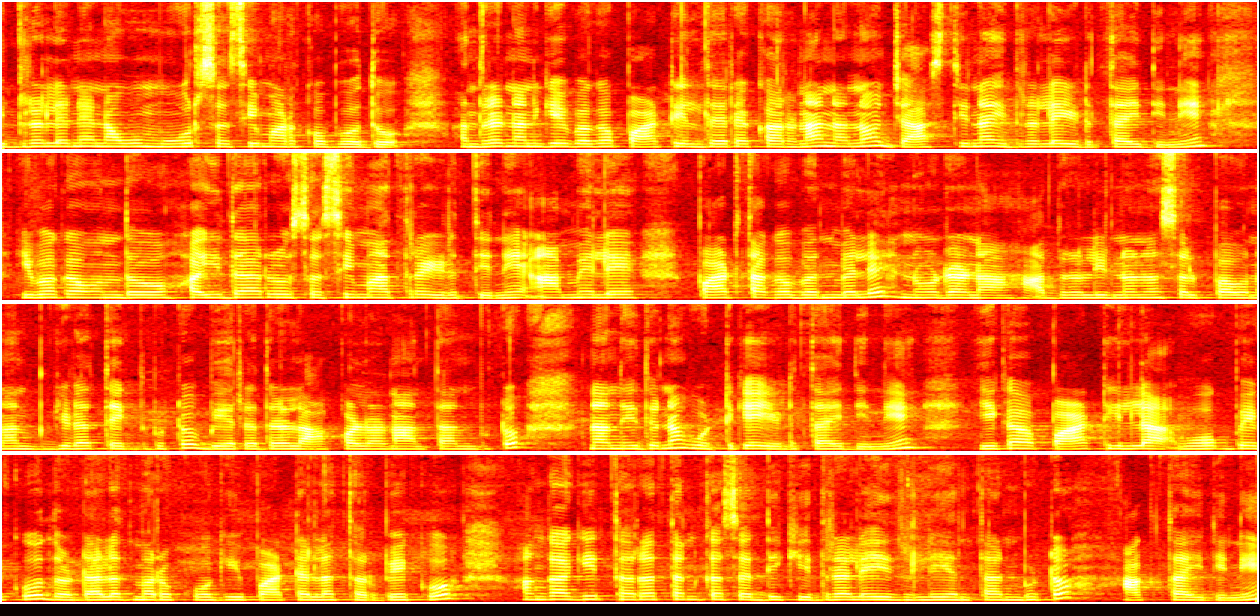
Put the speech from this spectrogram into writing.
ಇದರಲ್ಲೇ ನಾವು ಮೂರು ಸಸಿ ಮಾಡ್ಕೋಬೋದು. ಅಂದರೆ ನನಗೆ ಇವಾಗ ಪಾಟ್ ಇಲ್ಲದೇ ಕಾರಣ ನಾನು ಜಾಸ್ತಿನ ಇದರಲ್ಲೇ ಇಡ್ತಾ ಇದ್ದೀನಿ. ಇವಾಗ ಒಂದು ಐದಾರು ಸಸಿ ಮಾತ್ರ ಇಡ್ತೀನಿ. ಆಮೇಲೆ ಪಾಟ್ ತಗೊಬಂದ್ಮೇಲೆ ನೋಡೋಣ. ಅದರಲ್ಲಿ ಇನ್ನೊಂದು ಸ್ವಲ್ಪ ಒಂದೊಂದು ಗಿಡ ತೆಗೆದುಬಿಟ್ಟು ಬೇರೆದ್ರಲ್ಲಿ ಹಾಕೊಳ್ಳೋಣ ಅಂತ ಅಂದ್ಬಿಟ್ಟು ನಾನು ಇದನ್ನು ಒಟ್ಟಿಗೆ ಇಡ್ತಾ ಇದ್ದೀನಿ. ಈಗ ಪಾಟ್ ಇಲ್ಲ, ಹೋಗಬೇಕು, ದೊಡ್ಡಾಲದ ಮರಕ್ಕೆ ಹೋಗಿ ಪಾಟೆಲ್ಲ ತರಬೇಕು. ಹಾಗಾಗಿ ತರೋ ತನಕ ಸದ್ಯಕ್ಕೆ ಇದರಲ್ಲೇ ಇರಲಿ ಅಂತ ಅಂದ್ಬಿಟ್ಟು ಹಾಕ್ತಾಯಿದ್ದೀನಿ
